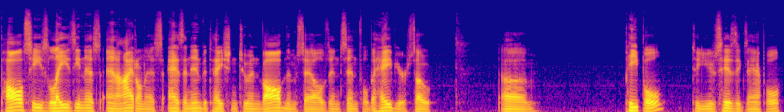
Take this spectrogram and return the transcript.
Paul sees laziness and idleness as an invitation to involve themselves in sinful behavior. So, um, people, to use his example,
